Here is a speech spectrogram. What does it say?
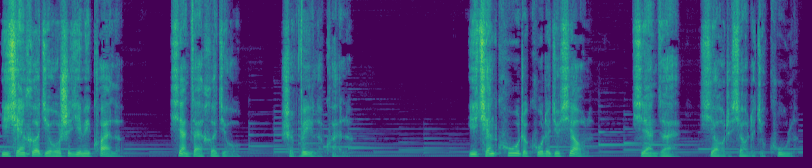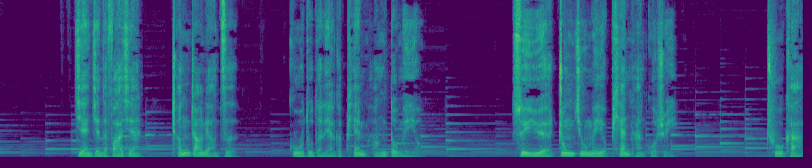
以前喝酒是因为快乐，现在喝酒是为了快乐。以前哭着哭着就笑了，现在笑着笑着就哭了。渐渐的发现，成长两字，孤独的连个偏旁都没有。岁月终究没有偏袒过谁。初看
